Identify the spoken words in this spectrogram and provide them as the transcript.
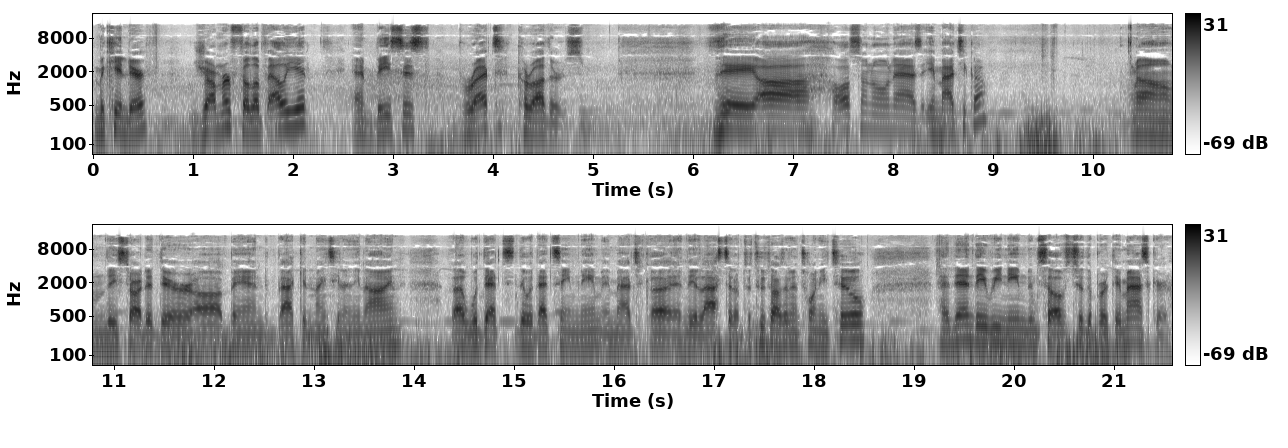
Mackinder, drummer Philip Elliott, and bassist Brett Carruthers. They are also known as Imagica. Um, they started their uh, band back in 1999 uh, with that with that same name, Imagica, and they lasted up to 2022. And then they renamed themselves to the Birthday Massacre.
